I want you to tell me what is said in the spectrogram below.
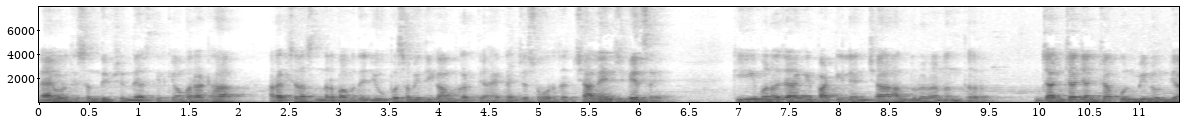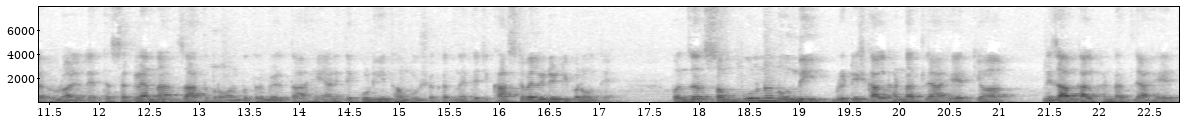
न्यायमूर्ती संदीप शिंदे असतील किंवा मराठा आरक्षणासंदर्भामध्ये जी उपसमिती काम करते आहे त्यांच्यासमोरचं चॅलेंज हेच आहे की मनोज जरांगे पाटील यांच्या आंदोलनानंतर ज्यांच्या ज्यांच्या कुणबी नोंदी आढळून आलेल्या आहेत त्या सगळ्यांना जात प्रमाणपत्र मिळतं आहे आणि ते कुणीही थांबवू शकत नाही. त्याची कास्ट व्हॅलिडिटी पण होते. पण जर संपूर्ण नोंदी ब्रिटिश कालखंडातल्या आहेत किंवा निजाम कालखंडातल्या आहेत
